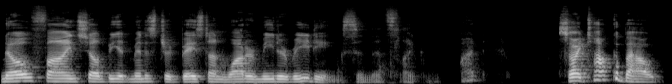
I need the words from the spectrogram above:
no fine shall be administered based on water meter readings, and it's like what? So I talk about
